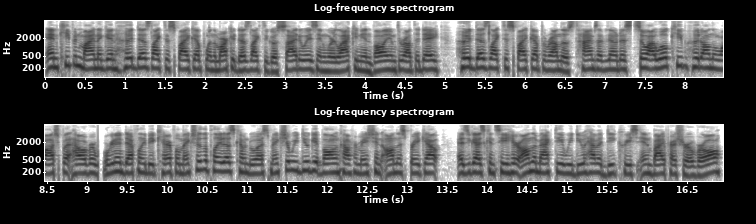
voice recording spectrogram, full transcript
and keep in mind again, Hood does like to spike up when the market does like to go sideways and we're lacking in volume throughout the day. Hood does like to spike up around those times I've noticed. So I will keep Hood on the watch, but however, we're going to definitely be careful. Make sure the play does come to us. Make sure we do get volume confirmation on this breakout. As you guys can see here on the MACD, we do have a decrease in buy pressure overall,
